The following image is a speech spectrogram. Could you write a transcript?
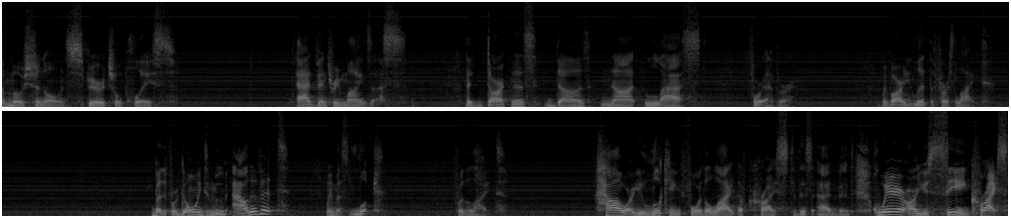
emotional and spiritual place. Advent reminds us that darkness does not last forever. We've already lit the first light. But if we're going to move out of it, we must look for the light. How are you looking for the light of Christ this Advent? Where are you seeing Christ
